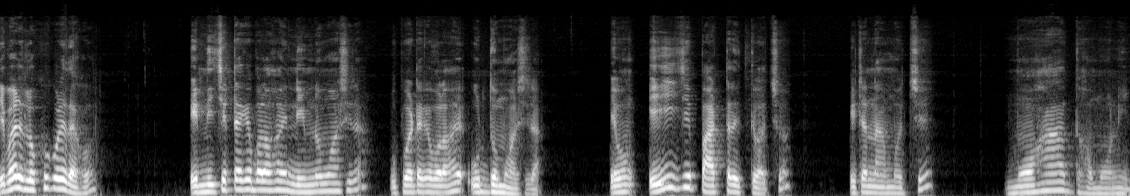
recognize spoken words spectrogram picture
এবারে লক্ষ্য করে দেখো, এর নিচেরটাকে বলা হয় নিম্ন মহাশিরা উপরটাকে বলা হয় ঊর্ধ্ব মহাশিরা। এবং এই যে পার্টটা দেখতে পাচ্ছ, এটার নাম হচ্ছে মহাধমনী।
